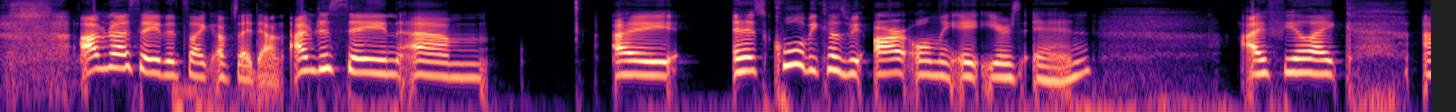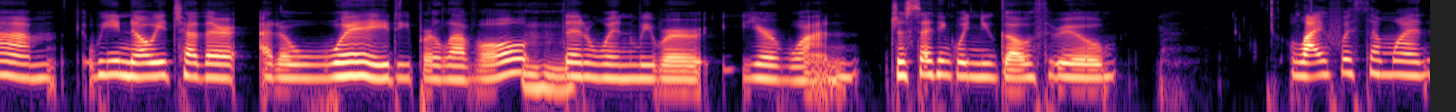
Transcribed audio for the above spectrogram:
I'm not saying it's like upside down. I'm just saying um I and it's cool because we are only 8 years in. I feel like um we know each other at a way deeper level Mhm. than when we were year 1. Just I think when you go through life with someone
